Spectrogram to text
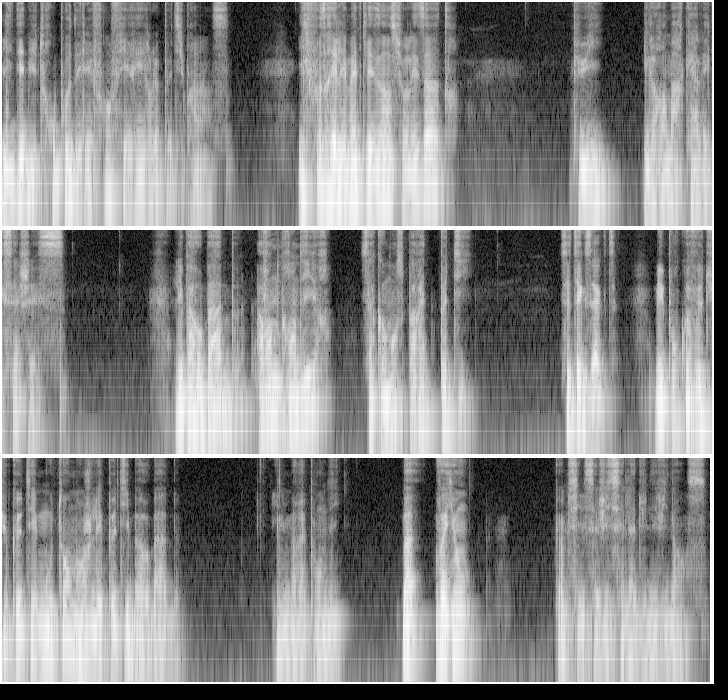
L'idée du troupeau d'éléphants fit rire le petit prince. Il faudrait les mettre les uns sur les autres. Puis, il remarqua avec sagesse. Les baobabs, avant de grandir, ça commence par être petit. C'est exact, mais pourquoi veux-tu que tes moutons mangent les petits baobabs? Il me répondit. Bah, voyons, comme s'il s'agissait là d'une évidence.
